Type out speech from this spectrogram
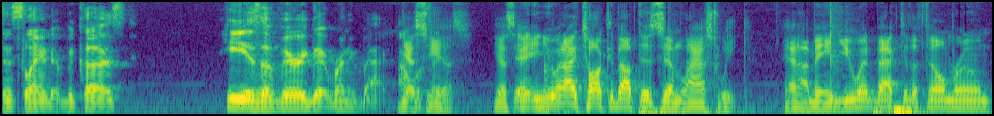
and slander because he is a very good running back. I yes, he is. Yes, and you and I talked about this Zim last week, and I mean, you went back to the film room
